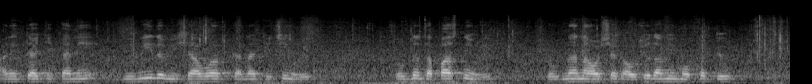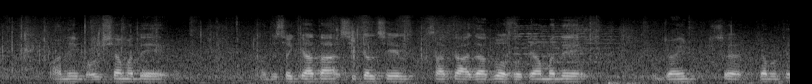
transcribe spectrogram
आणि त्या ठिकाणी विविध विषयावर त्यांना टीचिंग होईल. रुग्ण तपासणी होईल. रुग्णांना आवश्यक औषध आम्ही मोफत देऊ. आणि भविष्यामध्ये जसं की आता सिकल सेल सारखा आजार जो असतो त्यामध्ये जॉईंट्स काय बोलते?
